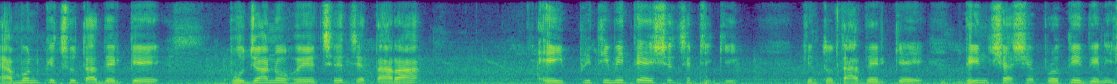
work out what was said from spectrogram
এমন কিছু তাদেরকে বোঝানো হয়েছে যে তারা এই পৃথিবীতে এসেছে ঠিকই, কিন্তু তাদেরকে দিন শেষে, প্রতিদিনই,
